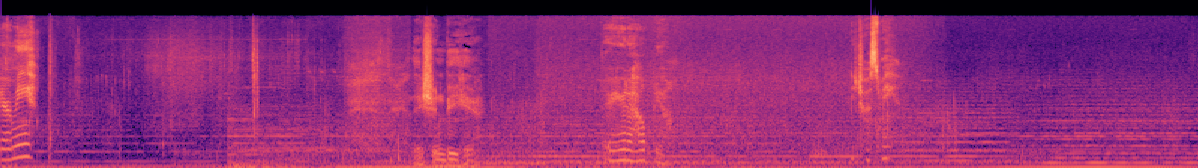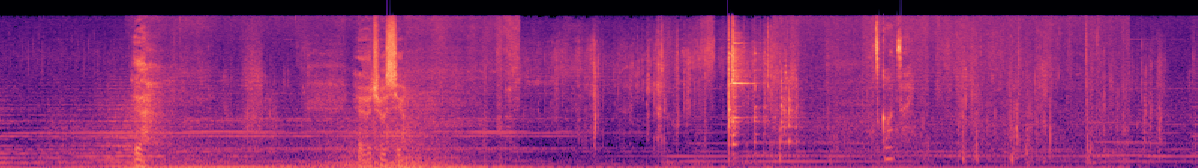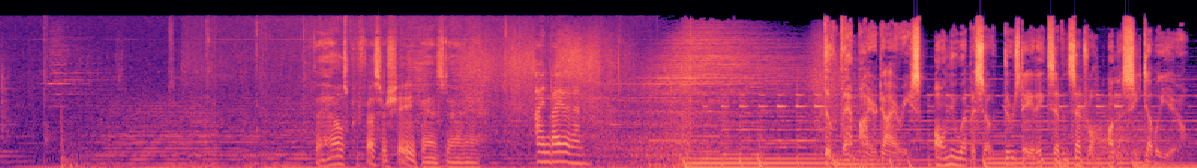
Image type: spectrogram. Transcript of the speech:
Jeremy? They shouldn't be here. They're here to help you. You trust me? Yeah. Yeah, I trust you. Let's go inside. The hell's Professor Shady Pants down here? I invited them. The Vampire Diaries. All new episode Thursday at 8, 7 central on the CW.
